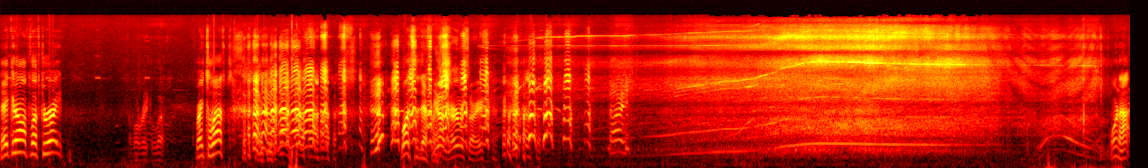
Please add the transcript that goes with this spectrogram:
Taking off left to right. How about right to left? Right to left. What's the difference? You're not nervous, are you? Nice. Or not.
